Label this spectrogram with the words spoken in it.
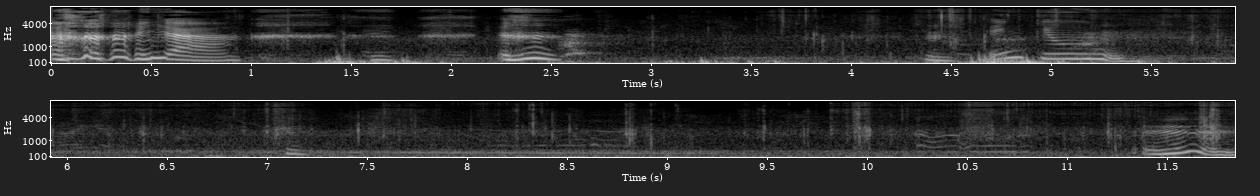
neighborhood. yeah. Thank you. Mm.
